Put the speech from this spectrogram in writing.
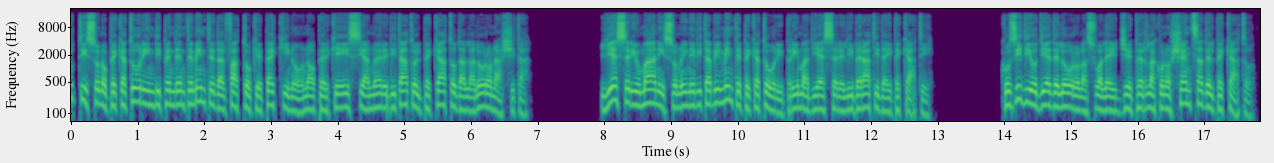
tutti sono peccatori indipendentemente dal fatto che pecchino o no perché essi hanno ereditato il peccato dalla loro nascita. Gli esseri umani sono inevitabilmente peccatori prima di essere liberati dai peccati. Così Dio diede loro la sua legge per la conoscenza del peccato.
